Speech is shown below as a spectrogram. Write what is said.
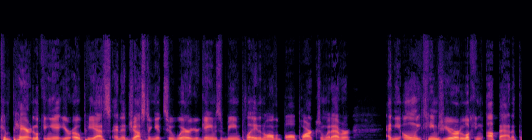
compare looking at your OPS and adjusting it to where your games are being played and all the ballparks and whatever and the only teams you are looking up at at the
